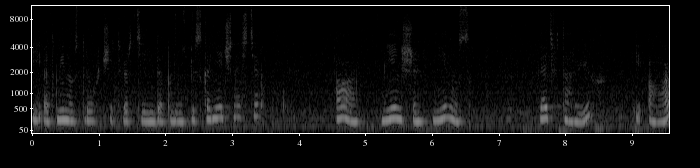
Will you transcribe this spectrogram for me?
и от минус трех четвертей до плюс бесконечности, а меньше минус 5 вторых и а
